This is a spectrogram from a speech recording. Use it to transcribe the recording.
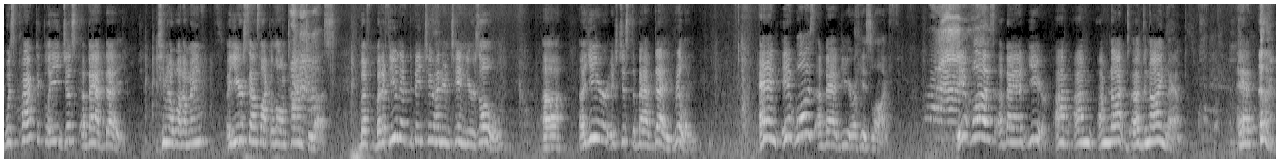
was practically just a bad day. You know what I mean? A year sounds like a long time to us. But, but if you live to be 210 years old, uh, a year is just a bad day, really. And it was a bad year of his life. It was a bad year. I'm, I'm, I'm not uh, denying that. And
